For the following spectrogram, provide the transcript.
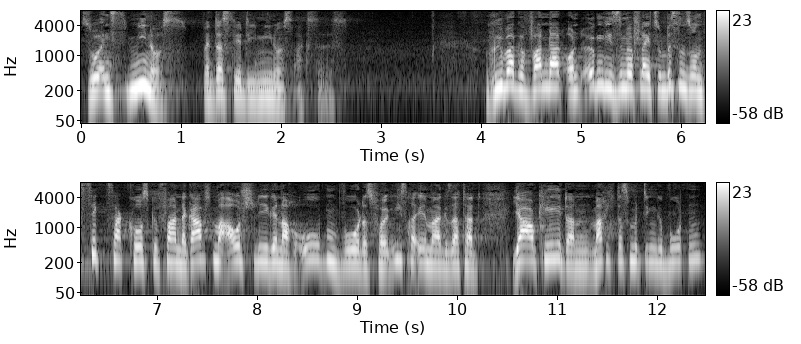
so ins Minus, wenn das hier die Minusachse ist rübergewandert und irgendwie sind wir vielleicht so ein bisschen so einen Zickzackkurs gefahren. Da gab es mal Ausschläge nach oben, wo das Volk Israel mal gesagt hat, ja, okay, dann mache ich das mit den Geboten.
